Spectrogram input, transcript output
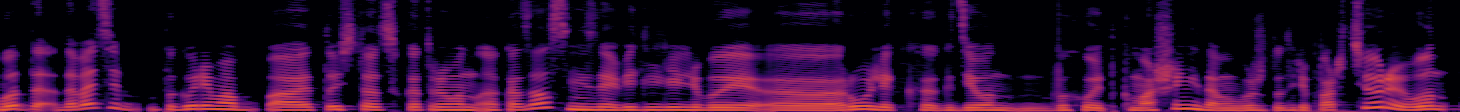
Вот давайте поговорим об, о той ситуации, в которой он оказался. Не знаю, видели ли вы э, ролик, где он выходит к машине, там его ждут репортеры, и он,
